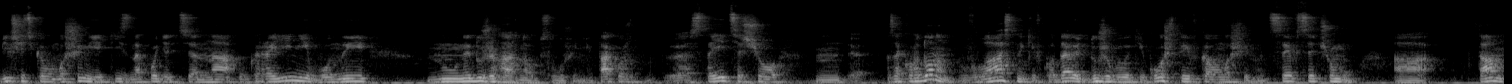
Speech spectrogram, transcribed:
більшість кавомашин, які знаходяться на Україні, вони ну не дуже гарно обслужені. Також е, стається, що е, за кордоном власники вкладають дуже великі кошти в кавомашину. Це все чому? А там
